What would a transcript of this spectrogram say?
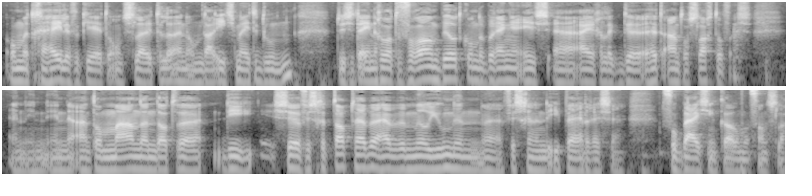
om het gehele verkeer te ontsleutelen en om daar iets mee te doen. Dus het enige wat we vooral in beeld konden brengen is uh, eigenlijk de, het aantal slachtoffers. En in, in een aantal maanden dat we die service getapt hebben, hebben we miljoenen verschillende IP-adressen voorbij zien komen van slachtoffers.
